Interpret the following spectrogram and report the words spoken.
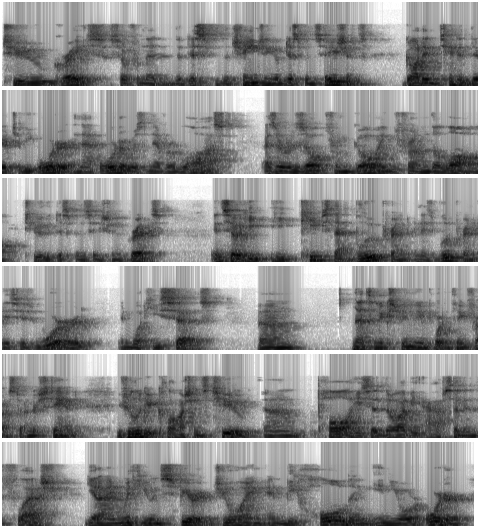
to grace, so from the the, dis, the changing of dispensations, God intended there to be order, and that order was never lost as a result from going from the law to the dispensation of grace. And so he, he keeps that blueprint, and his blueprint is his word and what he says. Um, that's an extremely important thing for us to understand. If you look at Colossians 2, um, Paul, he said, Though I be absent in flesh, yet I am with you in spirit, joying and beholding in your order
